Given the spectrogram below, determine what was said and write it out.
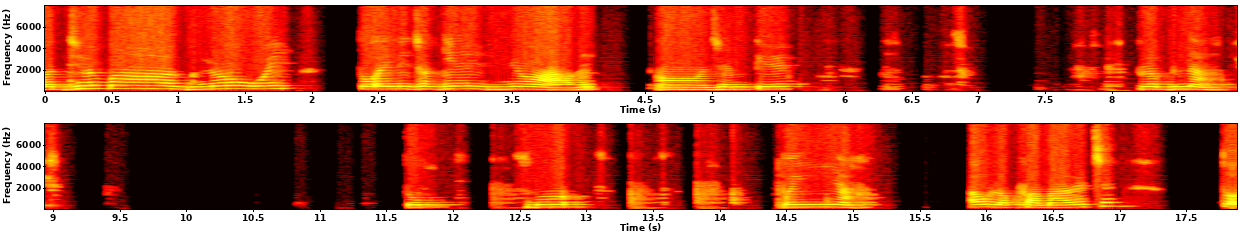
મધ્યમાં જ્ઞ હોય તો એની જગ્યાએ જ્ઞ આવે. જેમ કે પ્રજ્ઞા. તો પૈયા. આવું લખવામાં આવે છે. તો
